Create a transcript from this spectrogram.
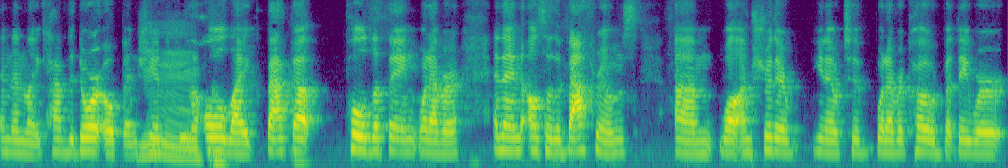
and then, like, have the door open. She had to do the Mm. whole, like, back up, pull the thing, whatever. And then also the bathrooms, um, well, I'm sure they're, you know, to whatever code, but they were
